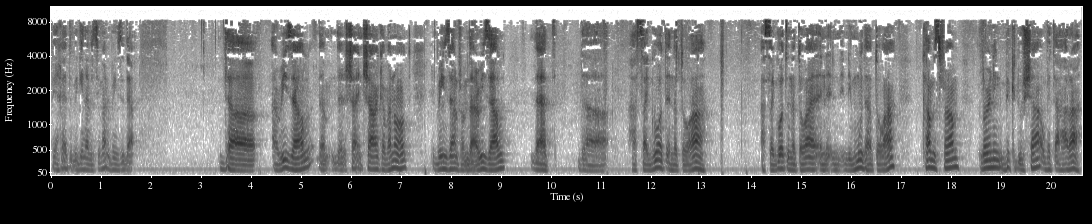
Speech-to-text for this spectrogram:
Peichet, the beginning of the Siman, brings it down. The Arizal, the, the Shah in Shah Kavanot, it brings down from the Arizal that the Hasagot in the Torah, Hasagot in the Torah, in, in, in Limud Torah, comes from learning Bikdusha Uvetahara.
